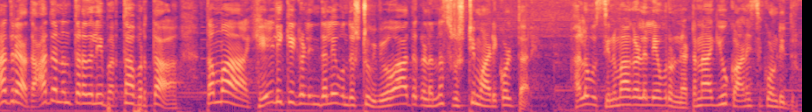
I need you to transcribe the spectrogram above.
ಆದರೆ ಅದಾದ ನಂತರದಲ್ಲಿ ಬರ್ತಾ ಬರ್ತಾ ತಮ್ಮ ಹೇಳಿಕೆಗಳಿಂದಲೇ ಒಂದಷ್ಟು ವಿವಾದಗಳನ್ನು ಸೃಷ್ಟಿ ಮಾಡಿಕೊಳ್ತಾರೆ. ಹಲವು ಸಿನಿಮಾಗಳಲ್ಲಿ ಅವರು ನಟನಾಗಿಯೂ ಕಾಣಿಸಿಕೊಂಡಿದ್ರು.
